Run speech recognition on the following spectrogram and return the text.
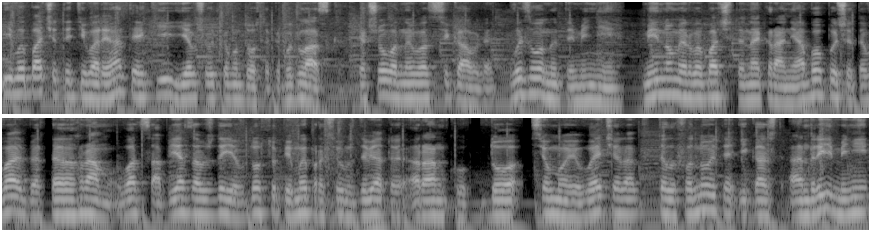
І ви бачите ті варіанти, які є в швидкому доступі. Будь ласка, якщо вони вас цікавлять, ви дзвоните мені. Мій номер ви бачите на екрані або пишете Viber, Telegram, WhatsApp. Я завжди є в доступі. Ми працюємо з 9 ранку до 7 вечора. Телефонуйте і кажете, Андрій, мені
